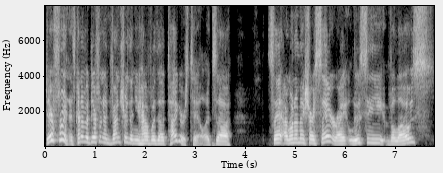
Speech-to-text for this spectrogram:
different. It's kind of a different adventure than you have with a Tiger's Tale. It's uh say I want to make sure I say it right. Lucy Veloz.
